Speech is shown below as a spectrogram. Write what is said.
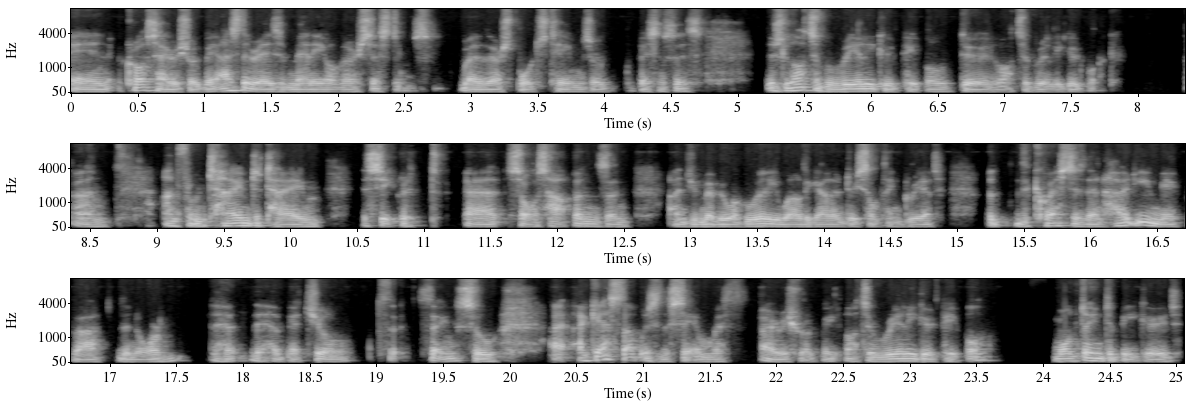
in across Irish rugby, as there is in many other systems, whether they're sports teams or businesses, there's lots of really good people doing lots of really good work. Um, and from time to time, the secret uh, sauce happens, and and you maybe work really well together and do something great. But the question is then, how do you make that the norm, the, the habitual th- thing? So I, I, guess that was the same with Irish rugby. Lots of really good people wanting to be good,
